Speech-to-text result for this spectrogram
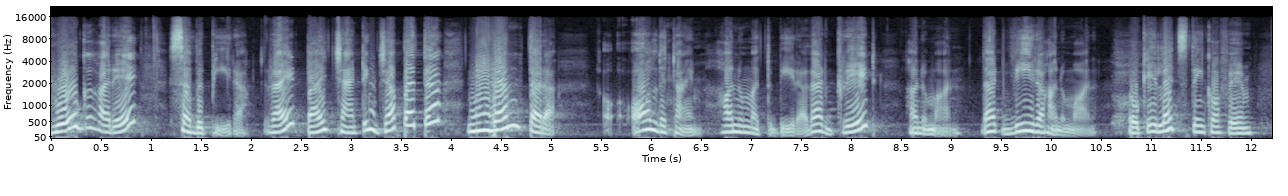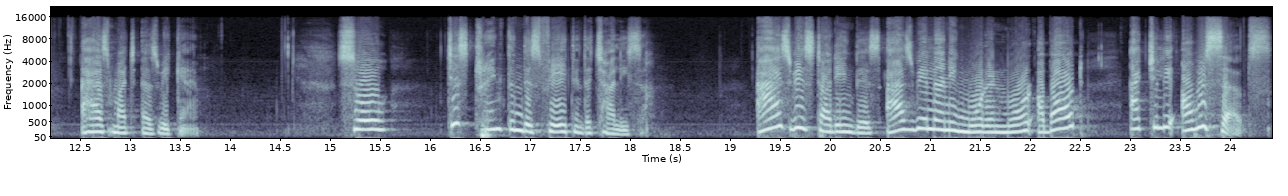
rog hare sabpira, right? By chanting japata nirantara all the time. Hanumat Bira, that great Hanuman, that Veera Hanuman. Okay, let's think of him as much as we can. So, just strengthen this faith in the Chalisa. As we're studying this, as we're learning more and more about actually ourselves,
